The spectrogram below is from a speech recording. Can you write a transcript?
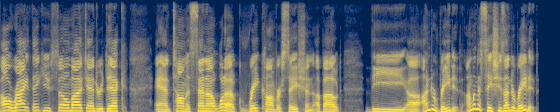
All right. Thank you so much, Andrew Dick and Thomas Senna. What a great conversation about the uh, underrated. I'm going to say she's underrated.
